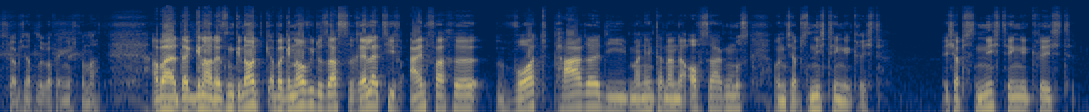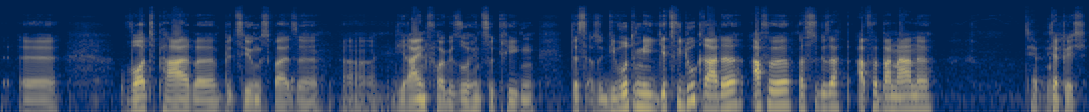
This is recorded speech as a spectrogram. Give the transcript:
Ich glaube, ich habe sogar auf Englisch gemacht. Aber da, genau, das sind genau, aber genau wie du sagst, relativ einfache Wortpaare, die man hintereinander aufsagen muss. Und ich habe es nicht hingekriegt. Ich habe es nicht hingekriegt, äh, Wortpaare beziehungsweise äh, die Reihenfolge so hinzukriegen. Dass, also die wurde mir jetzt wie du gerade, Affe, was hast du gesagt? Affe, Banane, Teppich. Teppich.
